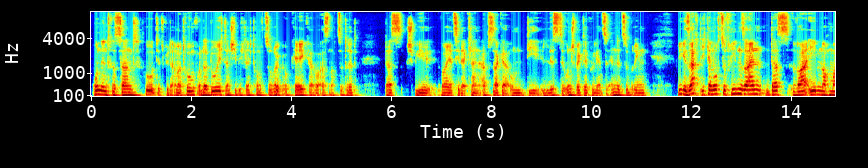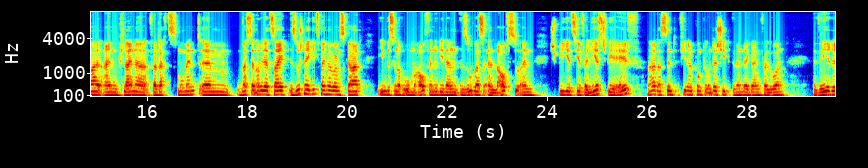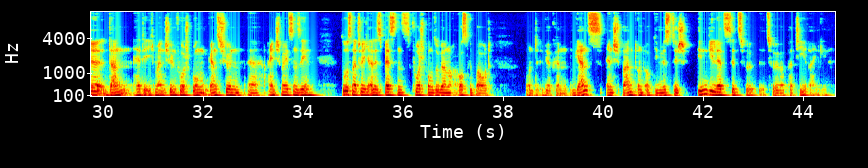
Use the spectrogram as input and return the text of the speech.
uninteressant. Gut, jetzt spielt er einmal Trumpf und dadurch, dann schiebe ich gleich Trumpf zurück. Okay, Karo Ass noch zu dritt. Das Spiel war jetzt hier der kleine Absacker, um die Liste unspektakulär zu Ende zu bringen. Wie gesagt, ich kann hoch zufrieden sein, das war eben noch mal ein kleiner Verdachtsmoment, ähm, was dann auch wieder zeigt, so schnell geht's manchmal beim Skat, eben bist du noch oben auf, wenn du dir dann sowas erlaubst, so ein Spiel jetzt hier verlierst, Spiel 11, na, das sind 400 Punkte Unterschied, wenn der Gang verloren wäre, dann hätte ich meinen schönen Vorsprung ganz schön äh, einschmelzen sehen. So ist natürlich alles bestens, Vorsprung sogar noch ausgebaut, und wir können ganz entspannt und optimistisch in die letzte Zwölfer Partie reingehen.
